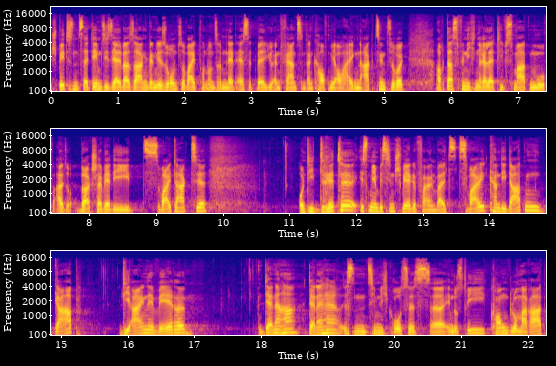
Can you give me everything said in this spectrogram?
spätestens seitdem Sie selber sagen, wenn wir so und so weit von unserem Net Asset Value entfernt sind, dann kaufen wir auch eigene Aktien zurück. Auch das finde ich einen relativ smarten Move. Also Berkshire wäre die zweite Aktie. Und die dritte ist mir ein bisschen schwer gefallen, weil es zwei Kandidaten gab. Die eine wäre Danaher. Danaher ist ein ziemlich großes äh, Industriekonglomerat.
